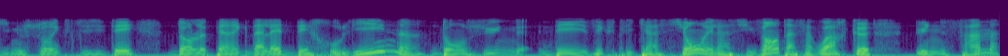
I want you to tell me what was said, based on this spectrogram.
qui nous sont explicités dans le Dalet des Choulines, dont une des explications est la suivante, à savoir que une femme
